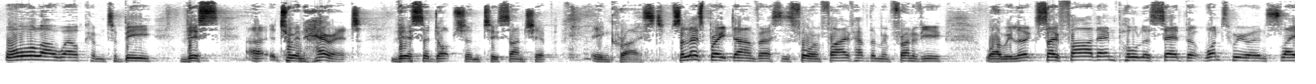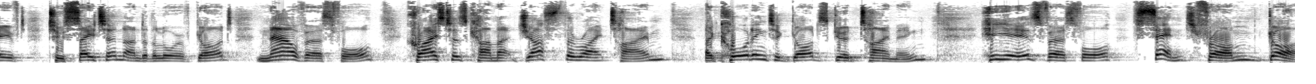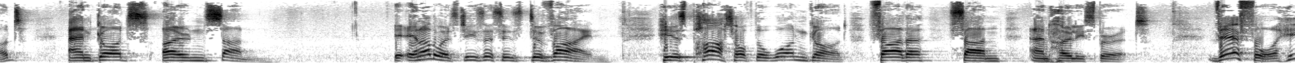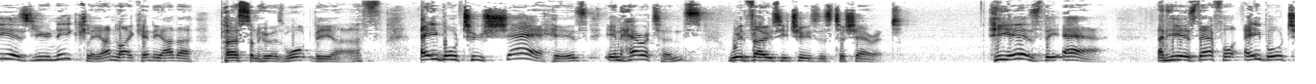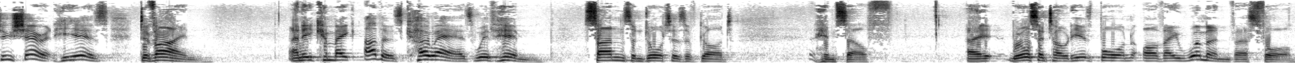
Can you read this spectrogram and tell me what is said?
All are welcome to be this, uh, to inherit this adoption to sonship in Christ. So let's break down verses 4 and 5, have them in front of you while we look. So far, then, Paul has said that once we were enslaved to Satan under the law of God, now, verse 4, Christ has come at just the right time, according to God's good timing. He is, verse 4, sent from God and God's own Son. In other words, Jesus is divine. He is part of the one God, Father, Son, and Holy Spirit. Therefore, he is uniquely, unlike any other person who has walked the earth, able to share his inheritance with those he chooses to share it. He is the heir, and he is therefore able to share it. He is divine, and he can make others co heirs with him, sons and daughters of God himself. Uh, we're also told he is born of a woman, verse 4.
